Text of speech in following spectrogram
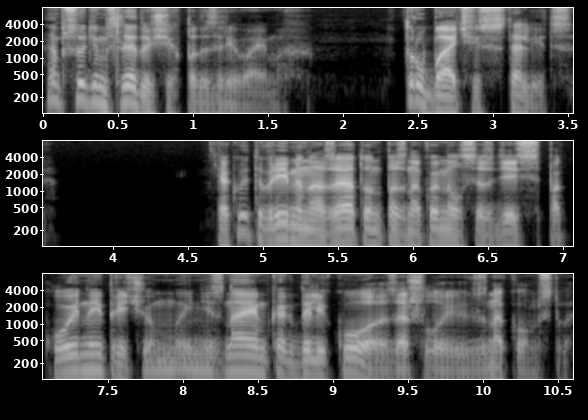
Обсудим следующих подозреваемых. Трубач из столицы. Какое-то время назад он познакомился здесь с покойной, причем мы не знаем, как далеко зашло их знакомство.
